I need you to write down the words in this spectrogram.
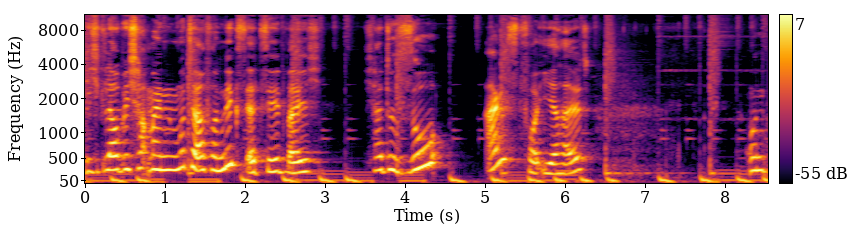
Ich glaube, ich habe meiner Mutter von nichts erzählt, weil ich, ich hatte so Angst vor ihr halt. Und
